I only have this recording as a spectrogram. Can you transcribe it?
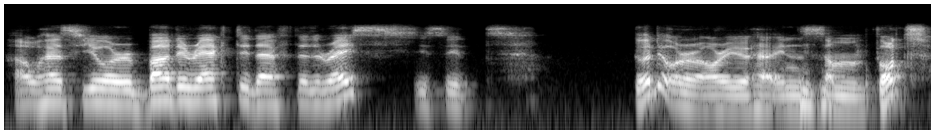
How has your body reacted after the race? Is it good, or are you having some thoughts?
